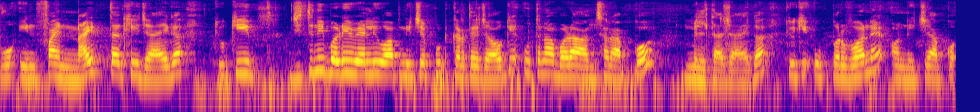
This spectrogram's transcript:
वो इनफाइनाइट तक ही जाएगा, क्योंकि जितनी बड़ी वैल्यू आप नीचे पुट करते जाओगे, उतना बड़ा आंसर आपको मिलता जाएगा, क्योंकि ऊपर वन है और नीचे आपको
